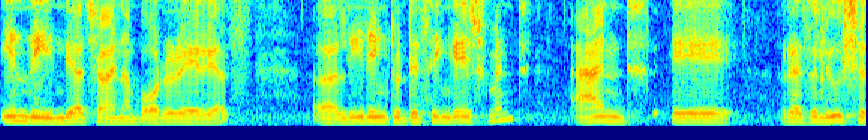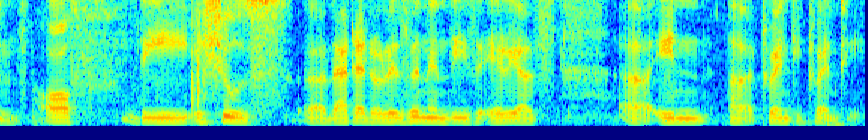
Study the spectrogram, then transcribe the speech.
in the India-China border areas, leading to disengagement and a resolution of the issues uh, that had arisen in these areas uh, in uh, 2020.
